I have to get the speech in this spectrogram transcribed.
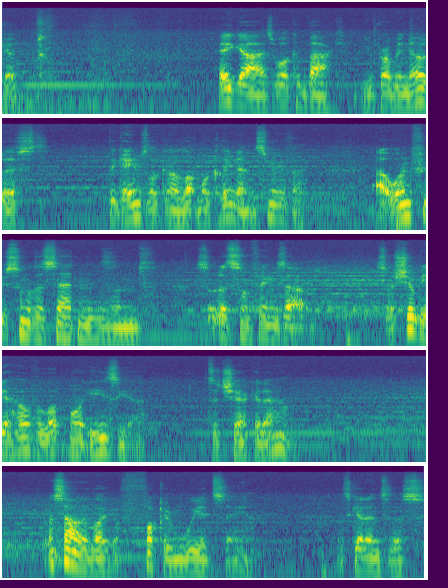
shit. hey guys, welcome back. You probably noticed the game's looking a lot more cleaner and smoother. I went through some of the settings and sorted some things out, so it should be a hell of a lot more easier to check it out. That sounded like a fucking weird saying. Let's get into this.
